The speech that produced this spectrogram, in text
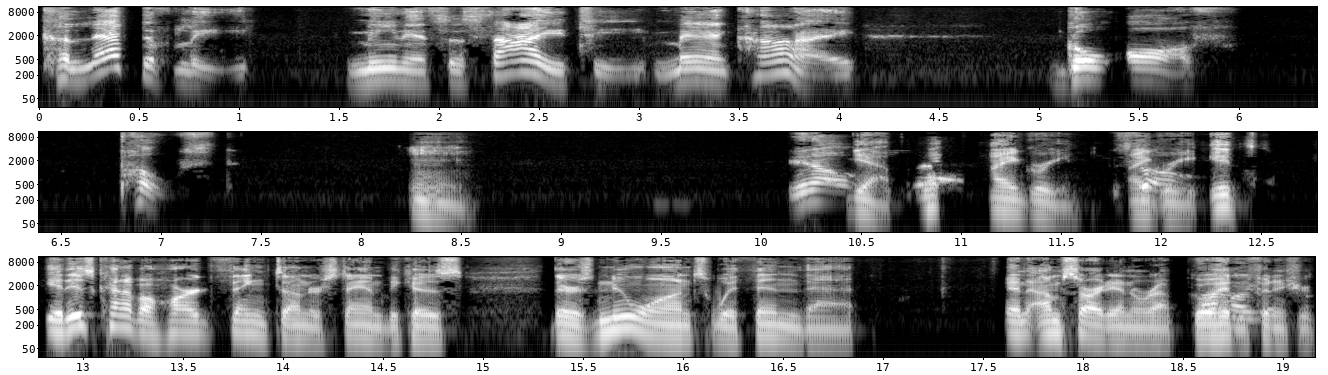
Collectively, meaning society, mankind, go off post. Mm-hmm. You know? Yeah, I agree. So, I agree. It's it is kind of a hard thing to understand because there's nuance within that. And I'm sorry to interrupt. Go ahead and finish your.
